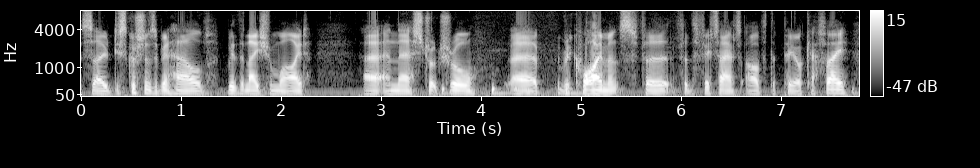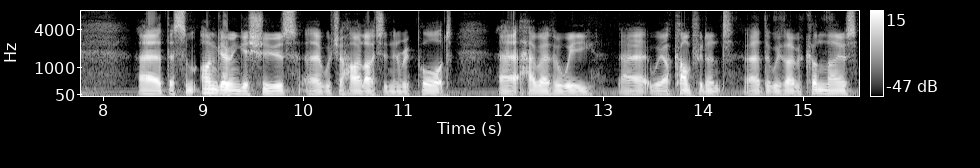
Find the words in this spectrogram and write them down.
so discussions have been held with the nationwide and their structural requirements for, for the fit out of the Pure Cafe. There's some ongoing issues which are highlighted in the report. However, we uh, we are confident uh, that we've overcome those,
